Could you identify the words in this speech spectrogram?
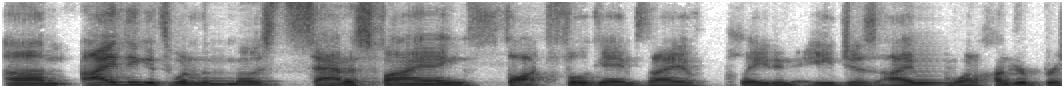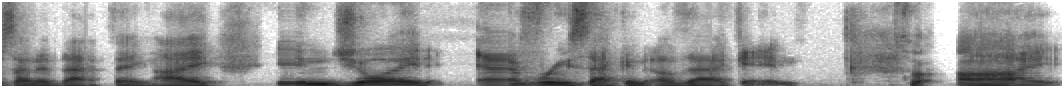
Um, I think it's one of the most satisfying, thoughtful games that I have played in ages. I 100% of that thing. I enjoyed every second of that game. So uh, I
